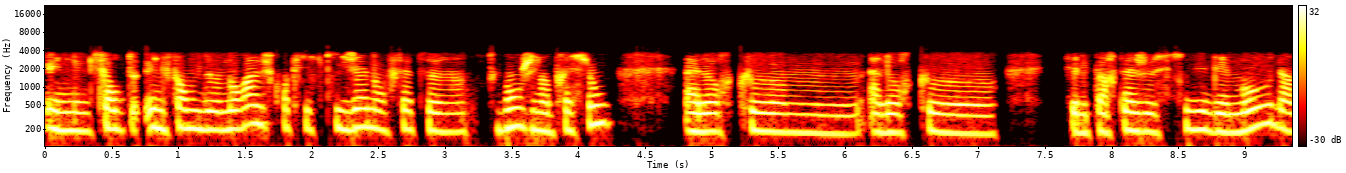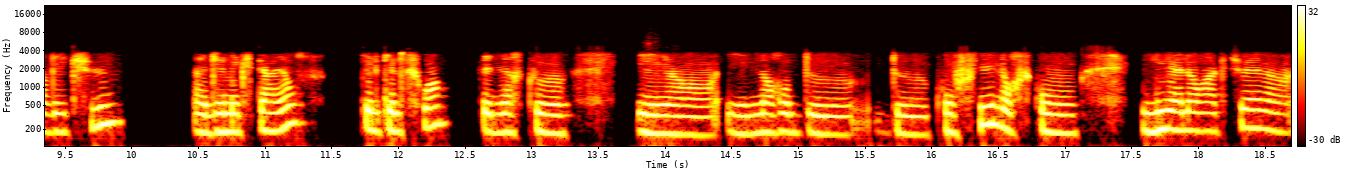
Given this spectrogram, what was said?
une sorte une forme de morale, je crois que c'est ce qui gêne en fait euh, souvent, j'ai l'impression, alors que euh, alors que c'est le partage aussi des mots, d'un vécu, euh, d'une expérience, quelle qu'elle soit. C'est-à-dire que et, et lors de, de conflits, lorsqu'on lit à l'heure actuelle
